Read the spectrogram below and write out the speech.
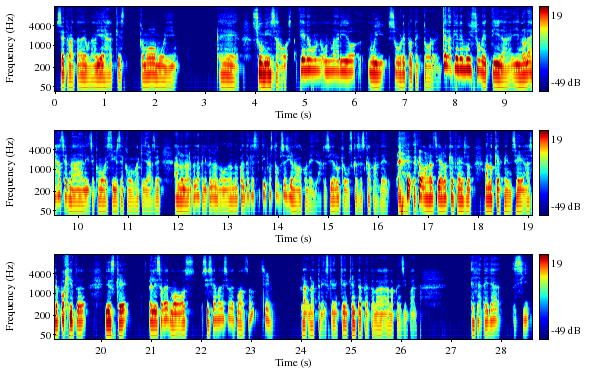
se trata de una vieja que es como muy eh, sumisa, o tiene un, un, marido muy sobreprotector, que la tiene muy sometida y no la deja hacer nada, le dice cómo vestirse, cómo maquillarse. A lo largo de la película nos vamos dando cuenta que este tipo está obsesionado con ella. Entonces ella lo que busca es escapar de él. Ahora sí a lo que pienso, a lo que pensé hace poquito, y es que Elizabeth Moss, sí se llama Elizabeth Moss, ¿no? Sí. La, la actriz que, que, que interpreta a la, a la principal. Ella, ella sí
